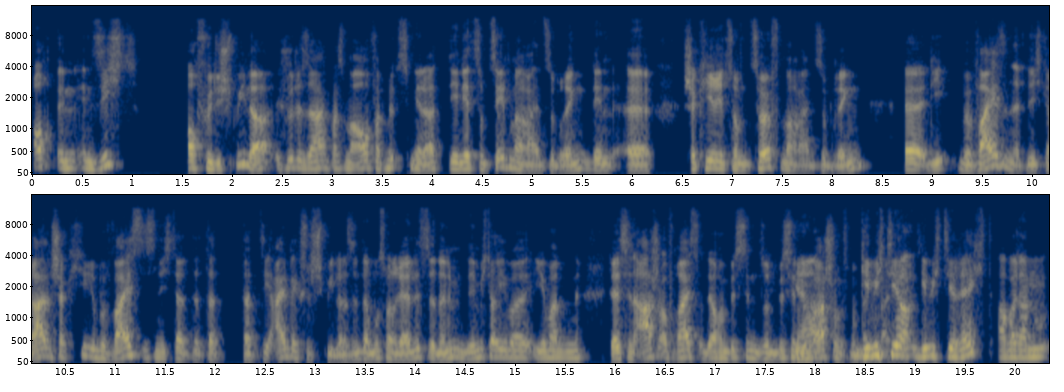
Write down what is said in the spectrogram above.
auch in, in Sicht, auch für die Spieler, ich würde sagen, pass mal auf, was nützt mir das, den jetzt zum zehnten Mal reinzubringen, den äh, Shakiri zum zwölften Mal reinzubringen. Äh, die beweisen es nicht. Gerade Shakiri beweist es nicht, dass, dass, dass, die Einwechselspieler sind. Da muss man realistisch. Dann nehme nehm ich doch lieber jemanden, der es den Arsch aufreißt und der auch ein bisschen so ein bisschen Ja, Überraschungsmoment Gebe ich, dir, gebe ich dir recht, aber dann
